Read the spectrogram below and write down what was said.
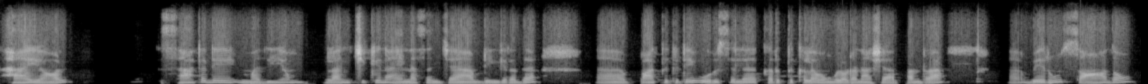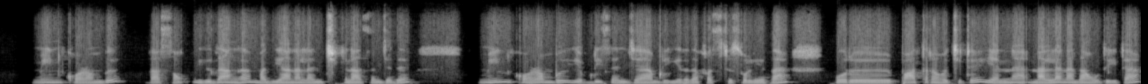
ஹாய் ஆல் சாட்டர்டே மதியம் லஞ்சுக்கு நான் என்ன செஞ்சேன் அப்படிங்கிறத பார்த்துக்கிட்டே ஒரு சில கருத்துக்களை உங்களோட நான் ஷேர் பண்ணுறேன் வெறும் சாதம் மீன் குழம்பு ரசம். இதுதாங்க மதியான லஞ்சுக்கு நான் செஞ்சது. மீன் குழம்பு எப்படி செஞ்சேன் அப்படிங்கிறத ஃபஸ்ட்டு சொல்லிடுறேன். ஒரு பாத்திரம் வச்சுட்டு எண்ணெய் நல்லெண்ணெய் தான் ஊற்றிக்கிட்டேன்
